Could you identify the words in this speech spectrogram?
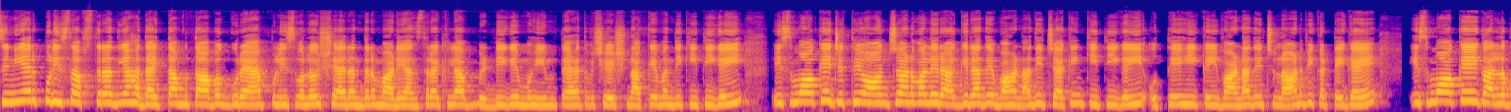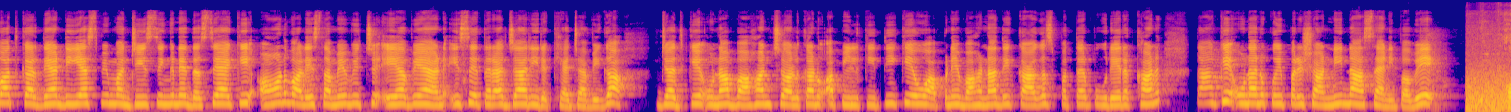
Senior police ਅਫਸਰਾਂ ਦੀਆਂ ਹਦਾਇਤਾਂ ਮੁਤਾਬਕ ਗੁਰੈਮ ਪੁਲਿਸ ਵੱਲੋਂ ਸ਼ਹਿਰ ਅੰਦਰ ਮਾੜੇ ਅਨਸਰਾਂ ਖਿਲਾਫ ਵਿੱਢੀ ਗਈ ਮੁਹਿੰਮ ਤਹਿਤ ਵਿਸ਼ੇਸ਼ ਨਾਕੇਬੰਦੀ ਕੀਤੀ ਗਈ। ਇਸ ਮੌਕੇ ਜਿੱਥੇ ਆਉਣ ਜਾਣ ਵਾਲੇ ਰਾਗੀਰਾਂ ਦੇ ਵਾਹਨਾਂ ਦੀ ਚੈਕਿੰਗ ਕੀਤੀ ਗਈ, ਉੱਥੇ ਹੀ ਕਈ ਵਾਹਨਾਂ ਦੇ ਚਲਾਨ ਵੀ ਕੱਟੇ ਗਏ। ਇਸ ਮੌਕੇ ਗੱਲਬਾਤ ਕਰਦਿਆਂ ਡੀਐਸਪੀ ਮਨਜੀਤ ਸਿੰਘ ਨੇ ਦੱਸਿਆ ਕਿ ਆਉਣ ਵਾਲੇ ਸਮੇਂ ਵਿੱਚ ਇਹ ਅਭਿਆਨ ਇਸੇ ਤਰ੍ਹਾਂ ਜਾਰੀ ਰੱਖਿਆ ਜਾਵੇਗਾ, ਜਦਕਿ ਉਹਨਾਂ ਵਾਹਨ ਚਾਲਕਾਂ ਨੂੰ ਅਪੀਲ ਕੀਤੀ ਕਿ ਉਹ ਆਪਣੇ ਵਾਹਨਾਂ ਦੇ ਕਾਗਜ਼ ਪੱਤਰ ਪੂਰੇ ਰੱਖਣ ਤਾਂ ਕਿ ਉਹਨਾਂ ਨੂੰ ਕੋਈ ਪਰੇਸ਼ਾਨੀ ਨਾ ਸਹਿਣੀ ਪਵੇ।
